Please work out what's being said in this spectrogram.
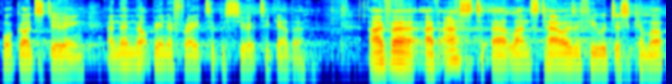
what God's doing and then not being afraid to pursue it together. I've, uh, I've asked uh, Lance Towers if he would just come up.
